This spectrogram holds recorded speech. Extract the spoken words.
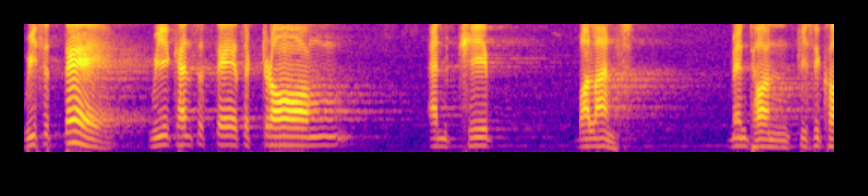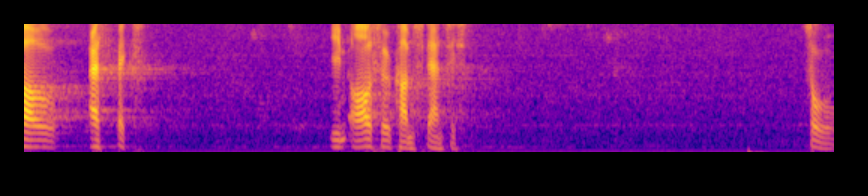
We stay, we can stay strong and keep balance, mental, physical, aspects in all circumstances. So,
